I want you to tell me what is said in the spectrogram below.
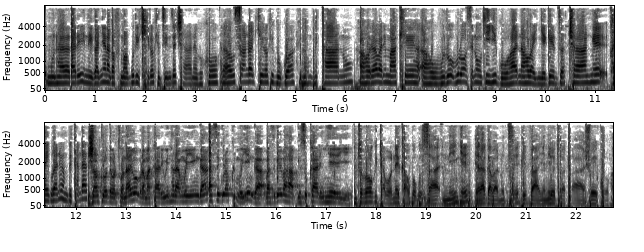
umuntu ariniga nyene agafuma ikiro kizimvye cane kuko araho usanga ikiro kigurwa ibihumbi bitanu aho rero abari make aho buronse n'ukiyiguha naho bayinyegeza canke kayigura n'ibihumbi bitandatu Jean Claude Bartwanayo buramatari w'intara ya Muyinga asigura ko muyinga basigaye bahabwa isukari nkeyi tuvuga ko ahubwo gusa ni nke yaragabanutse bivanye n'iyo tuba twashoboye kuronka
